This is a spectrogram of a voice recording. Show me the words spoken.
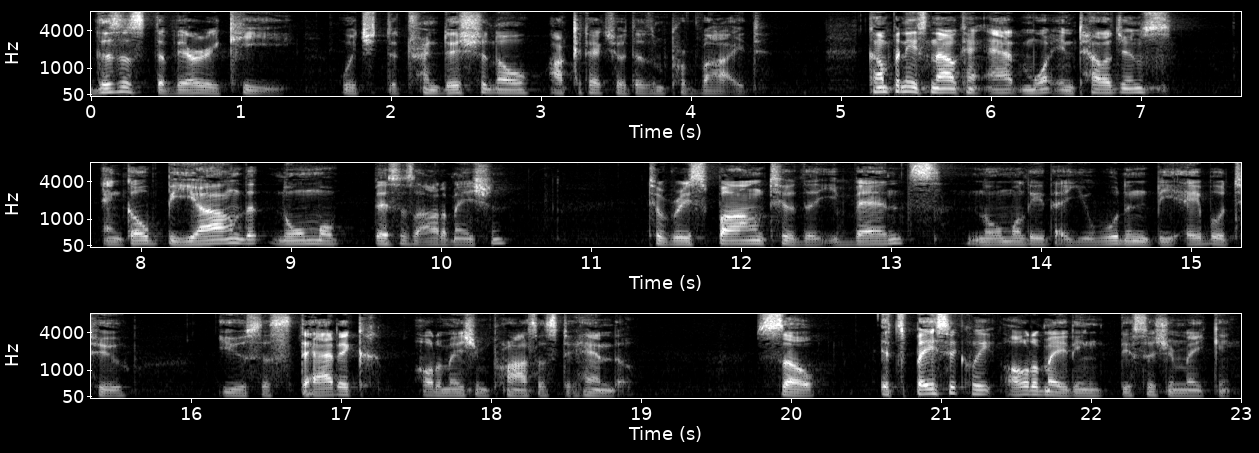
This is the very key, which the traditional architecture doesn't provide. Companies now can add more intelligence and go beyond the normal business automation to respond to the events normally that you wouldn't be able to use a static automation process to handle. So it's basically automating decision making.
